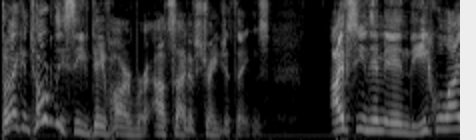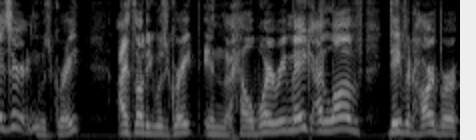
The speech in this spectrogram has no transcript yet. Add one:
but I can totally see Dave Harbour outside of Stranger Things. I've seen him in The Equalizer, and he was great. I thought he was great in the Hellboy remake. I love David Harbour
